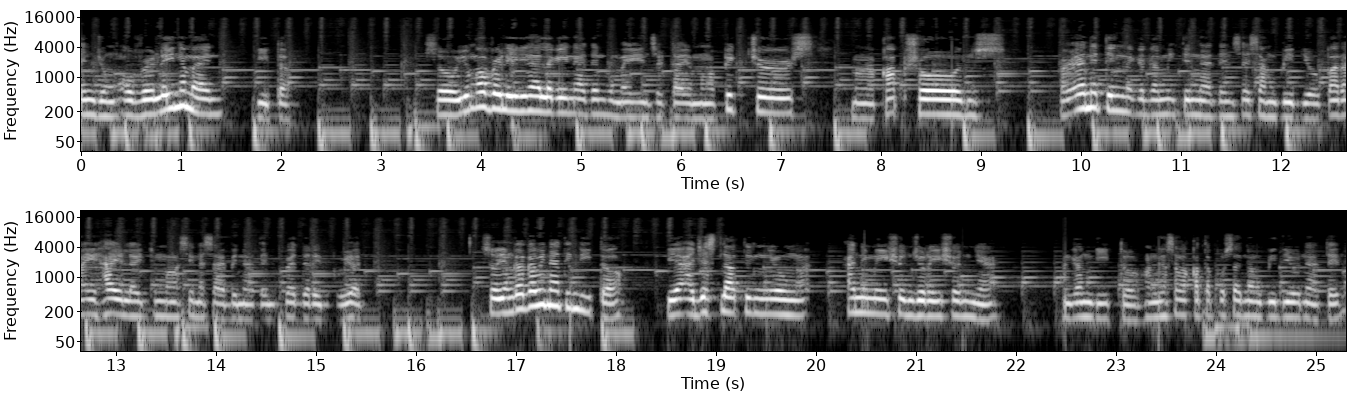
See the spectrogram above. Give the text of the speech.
and yung overlay naman dito. So, yung overlay, nilalagay natin kung may insert tayong mga pictures, mga captions, or anything na gagamitin natin sa isang video para i-highlight yung mga sinasabi natin. Pwede rin po yun. So, yung gagawin natin dito, i-adjust natin yung animation duration niya hanggang dito, hanggang sa katapusan ng video natin.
